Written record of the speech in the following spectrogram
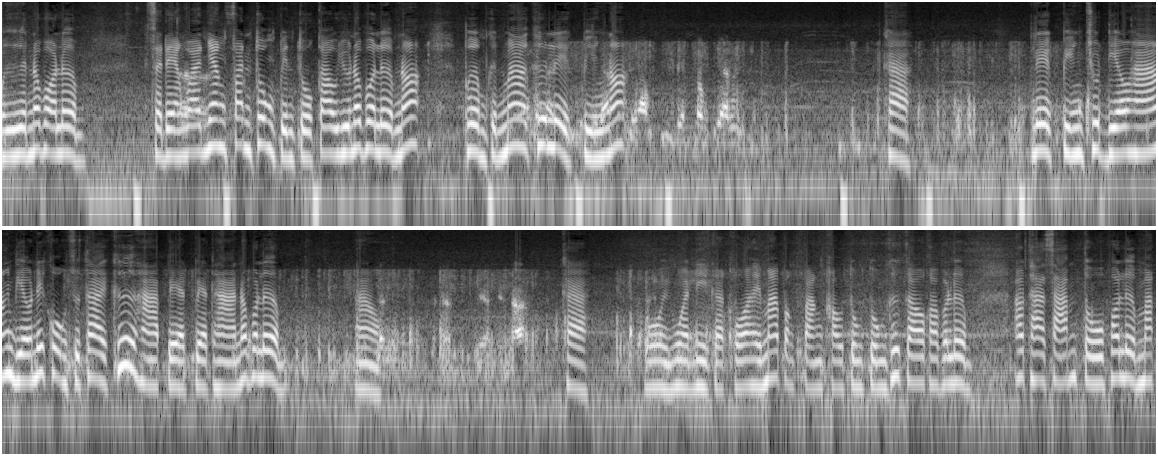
มืออื่นเนาะพอเริ่ม แสดงว่ายังฟันธงเป็นตัวเก่าอยู่เนาะพอเริ่มเนาะเพิ่มขึ้นมาคือเลขปิงเนาะเด็กต้องเรียนค่ะ เลขปิงชุดเดียวหางเดียวในโค้งสุดท้ายคือหาแปดแปดหาเนาะพอเริ่มอ้าวเรียนนะค่ะ โอ้ยงวดนี้ก็ขอให้มาปังๆเขาตรงๆ คือเก่าค่ะพอเริ่ม เอาทาสามตัวพอเริ่มมัก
